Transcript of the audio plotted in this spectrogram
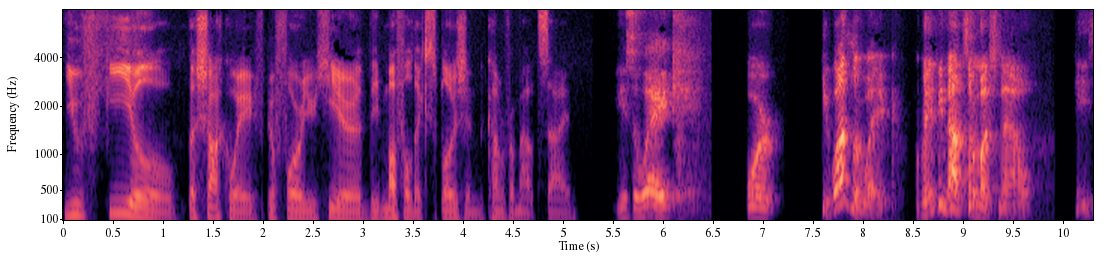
you feel the shockwave before you hear the muffled explosion come from outside. He's awake. Or he was awake. Maybe not so much now. He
